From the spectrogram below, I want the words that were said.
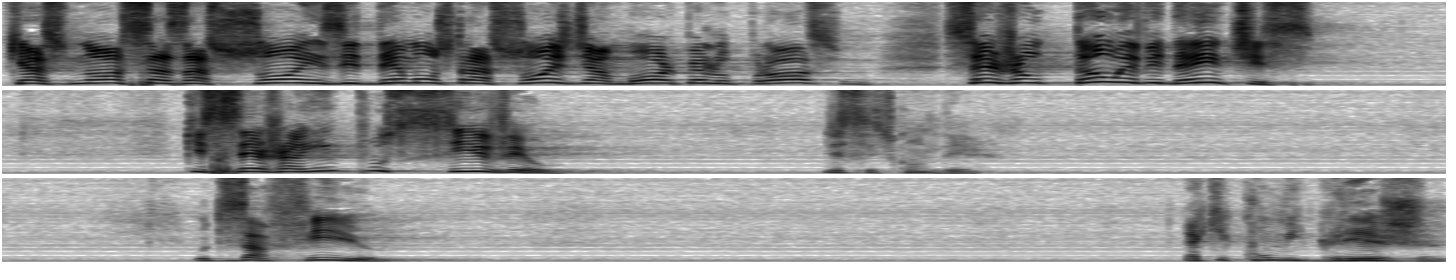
Que as nossas ações e demonstrações de amor pelo próximo sejam tão evidentes que seja impossível de se esconder. o desafio é que, como igreja,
